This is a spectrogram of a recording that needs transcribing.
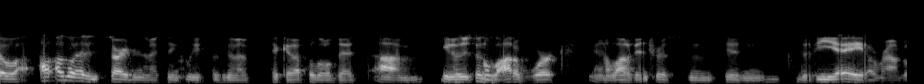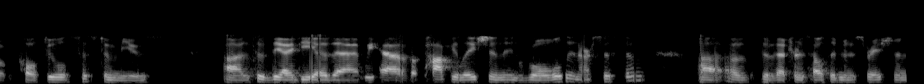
So I'll, I'll, go ahead and start, and then I think Lisa's going to pick it up a little bit. Um, you know, there's been a lot of work and a lot of interest in, in the VA around what we call dual system use. Uh, this is the idea that we have a population enrolled in our system uh, of the Veterans Health Administration,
